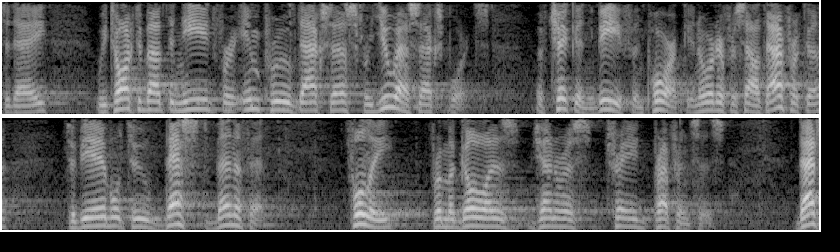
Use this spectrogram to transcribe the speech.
today, we talked about the need for improved access for U.S. exports of chicken, beef, and pork in order for South Africa to be able to best benefit fully from AGOA's generous trade preferences. That's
